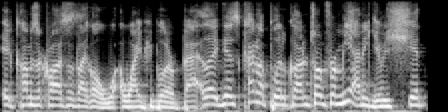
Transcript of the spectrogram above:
it comes across as like, oh, wh- white people are bad. Like there's kind of political undertone for me. I didn't give a shit,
